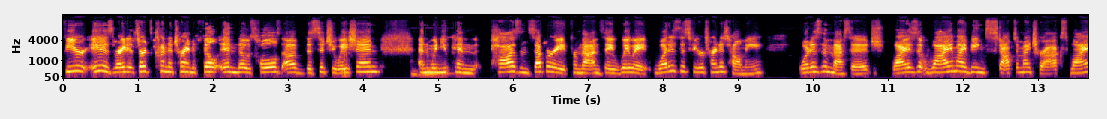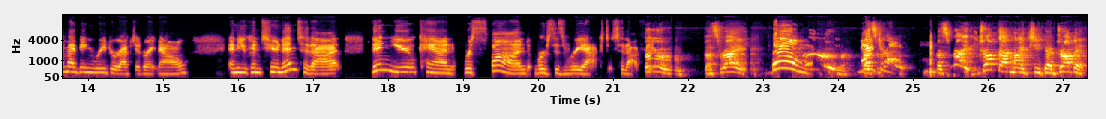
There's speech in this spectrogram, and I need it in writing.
fear is right? It starts kind of trying to fill in those holes of the situation mm-hmm. and when you can pause and separate from that and say wait wait what is this fear trying to tell me what is the message why is it why am i being stopped in my tracks why am i being redirected right now and you can tune into that then you can respond versus react to that fear. Boom. That's right. Boom. Boom. Drop. Right. That's right. Drop that mic, Chica. Drop it.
